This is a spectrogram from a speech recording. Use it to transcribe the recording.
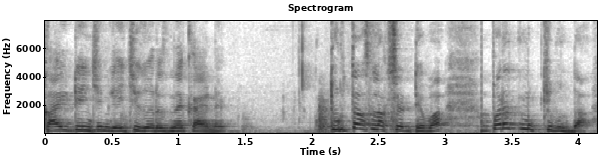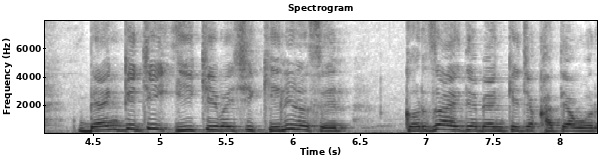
काही टेन्शन घ्यायची गरज नाही काय नाही. तुर्तास लक्षात ठेवा. परत मुख्य मुद्दा बँकेची ई के वाय सी केली नसेल कर्ज आहे त्या बँकेच्या खात्यावर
